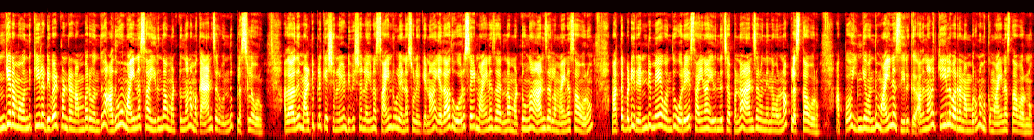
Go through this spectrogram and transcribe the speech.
இங்கே நம்ம வந்து கீழே டிவைட் பண்ணுற நம்பர் வந்து அதுவும் மைனஸாக இருந்தால் மட்டும்தான் நமக்கு ஆன்சர் வந்து ப்ளஸில் வரும். அதாவது மல்டிப்ளிகேஷன்லையும் டிவிஷன்லையும் நான் சைன் ரூல் என்ன சொல்லியிருக்கேன்னா ஏதாவது ஒரு சைடு மைனஸாக இருந்தால் மட்டும்தான் ஆன்சரில் மைனஸாக வரும். மற்றபடி ரெண்டுமே வந்து ஒரே சைனாக இருந்துச்சு அப்படின்னா ஆன்சர் வந்து என்ன வரும்னா ப்ளஸ் தான் வரும். அப்போது இங்கே வந்து மைனஸ் இருக்குது அதனால் கீழே வர நம்பரும் நமக்கு மைனஸ் தான் வரணும்.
